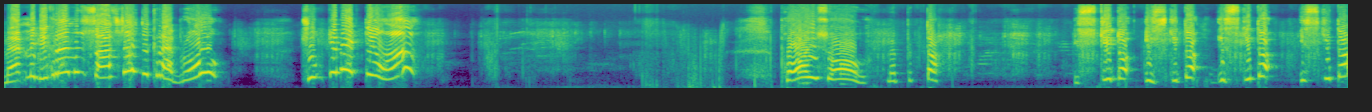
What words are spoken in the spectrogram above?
मैप में दिख रहा है मुझे साफ़ साफ़ दिख रहा है ब्रो छुप के बैठते हो हाँ भाई साहब मैं पिट्टा। इसकी तो इसकी तो इसकी तो इसकी तो।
